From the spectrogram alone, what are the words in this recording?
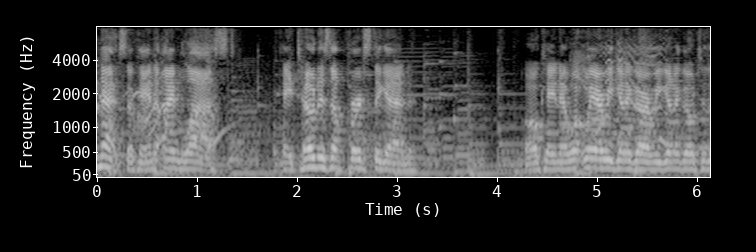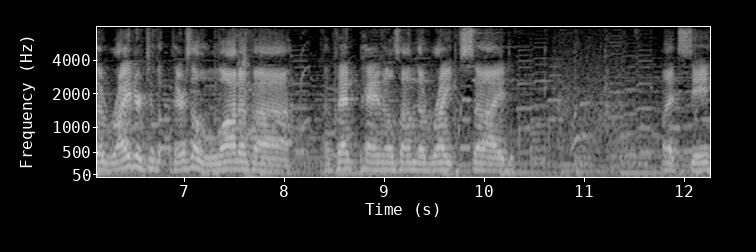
next. Okay, and I'm last. Okay, Toad is up first again. Okay, now what way are we gonna go? Are we gonna go to the right or to the... There's a lot of, uh, event panels on the right side. Let's see.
